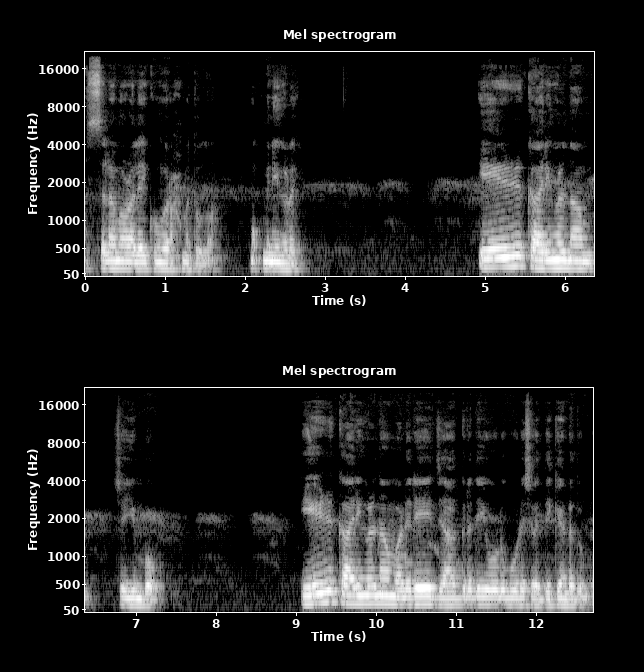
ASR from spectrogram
അസ്സലാമു വലൈക്കും വറഹമത്തുള്ള മുഅ്മിനീങ്ങളെ ഏഴ് കാര്യങ്ങൾ നാം ചെയ്യുമ്പോൾ ഏഴ് കാര്യങ്ങൾ നാം വളരെ ജാഗ്രതയോടുകൂടി ശ്രദ്ധിക്കേണ്ടതുണ്ട്.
